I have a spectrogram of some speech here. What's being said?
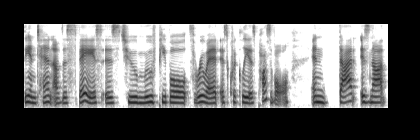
the intent of this space is to move people through it as quickly as possible and that is not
